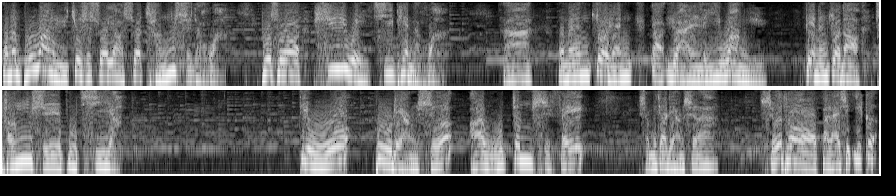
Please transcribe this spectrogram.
我们不妄语，就是说要说诚实的话。不说虚伪欺骗的话啊！我们做人要远离妄语，便能做到诚实不欺呀。第五，不两舌而无争是非。什么叫两舌啊？舌头本来是一个，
